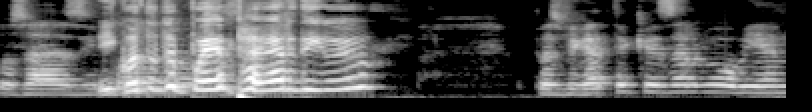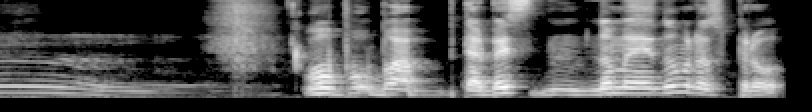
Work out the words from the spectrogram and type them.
O sea, sí ¿Y cuánto te pueden pagar, digo yo? Pues fíjate que es algo bien... O, o tal vez no me des números, pero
